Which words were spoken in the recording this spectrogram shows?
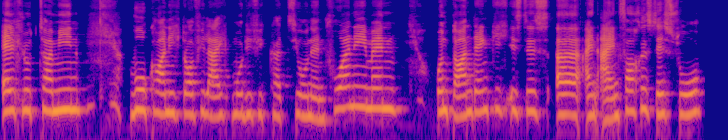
L-Glutamin, wo kann ich da vielleicht Modifikationen vornehmen? Und dann denke ich, ist es äh, ein einfaches, das so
